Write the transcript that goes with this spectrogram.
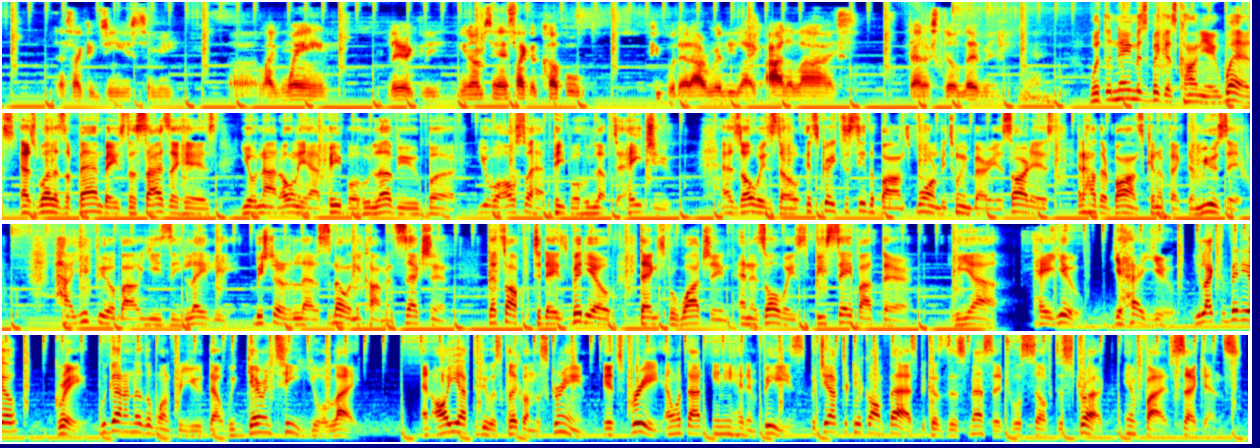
that's like a genius to me. Uh, like Wayne, lyrically, you know what I'm saying? It's like a couple people that I really like idolize that are still living. With a name as big as Kanye West, as well as a fan base the size of his, you'll not only have people who love you, but you will also have people who love to hate you. As always, though, it's great to see the bonds form between various artists and how their bonds can affect their music. How you feel about Yeezy lately? Be sure to let us know in the comments section. That's all for today's video. Thanks for watching, and as always, be safe out there. We out. Hey you, yeah you, you like the video? Great, we got another one for you that we guarantee you'll like. And all you have to do is click on the screen. It's free and without any hidden fees, but you have to click on fast because this message will self-destruct in 5 seconds.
